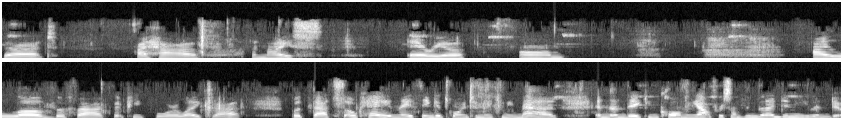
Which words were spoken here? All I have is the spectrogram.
that I have a nice area um I love the fact that people are like that, but that's okay, and they think it's going to make me mad, and then they can call me out for something that I didn't even do.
